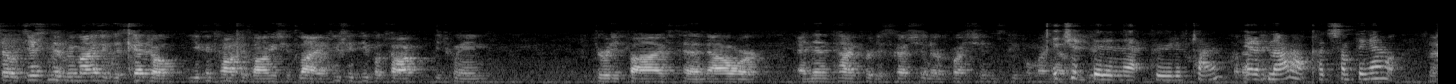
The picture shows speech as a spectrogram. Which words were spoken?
So just to remind you of the schedule, you can talk as long as you'd like. Usually people talk between 35 to an hour, and then time for discussion or questions people might have. It should fit in that period of time. And if not, I'll cut something out.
